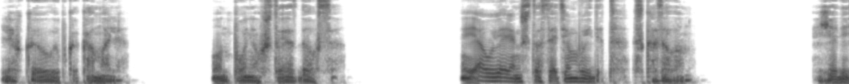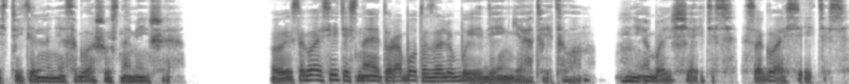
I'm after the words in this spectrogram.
Легкая улыбка Камаля. Он понял, что я сдался. «Я уверен, что с этим выйдет», — сказал он. «Я действительно не соглашусь на меньшее». «Вы согласитесь на эту работу за любые деньги», — ответил он. «Не обольщайтесь, согласитесь.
